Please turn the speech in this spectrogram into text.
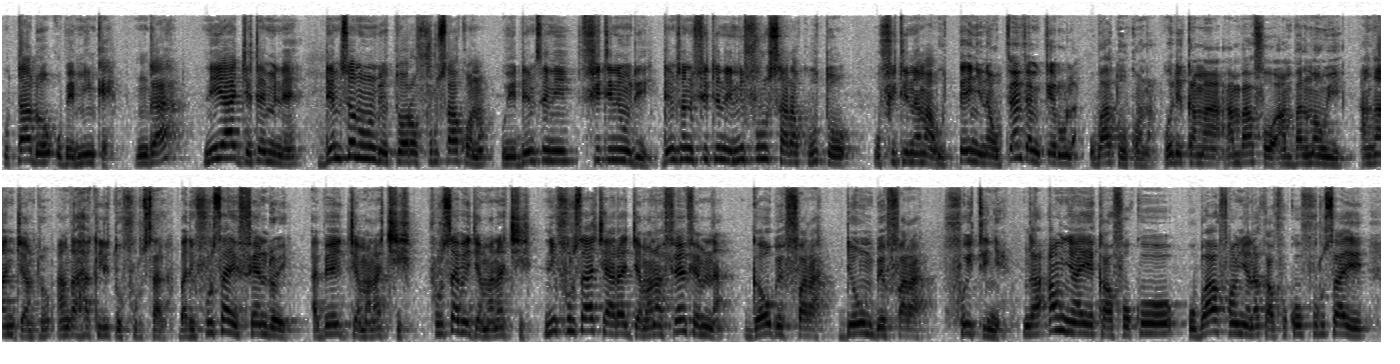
u t'a dɔn u bɛ min kɛ nka n'i y'a jɛtɛ minɛ denmisɛnninw bɛ tɔɔrɔ furusa kɔnɔ o ye denmisɛnnin fitiniw de ye denmisɛnnin fitini ni furu sara k'u tɔ u fitinama u tɛ ɲinɛ u fɛn fɛn kɛr'u la u b'a to kɔnɔ o de kama an b'a fɔ an balimaw ye an k'an jantɔ an ka hakili to furusa la bari furusa ye fɛn dɔ ye a bɛ jamana ci furusa bɛ jamana ci ni furusa cayara jamana fɛn fɛn na gaw bɛ fara denw bɛ fara foyi tɛ ɲɛ nka anw y'a ye k'a fɔ ko u b'a fɔ anw ɲɛna k'a fɔ ko furusa ye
